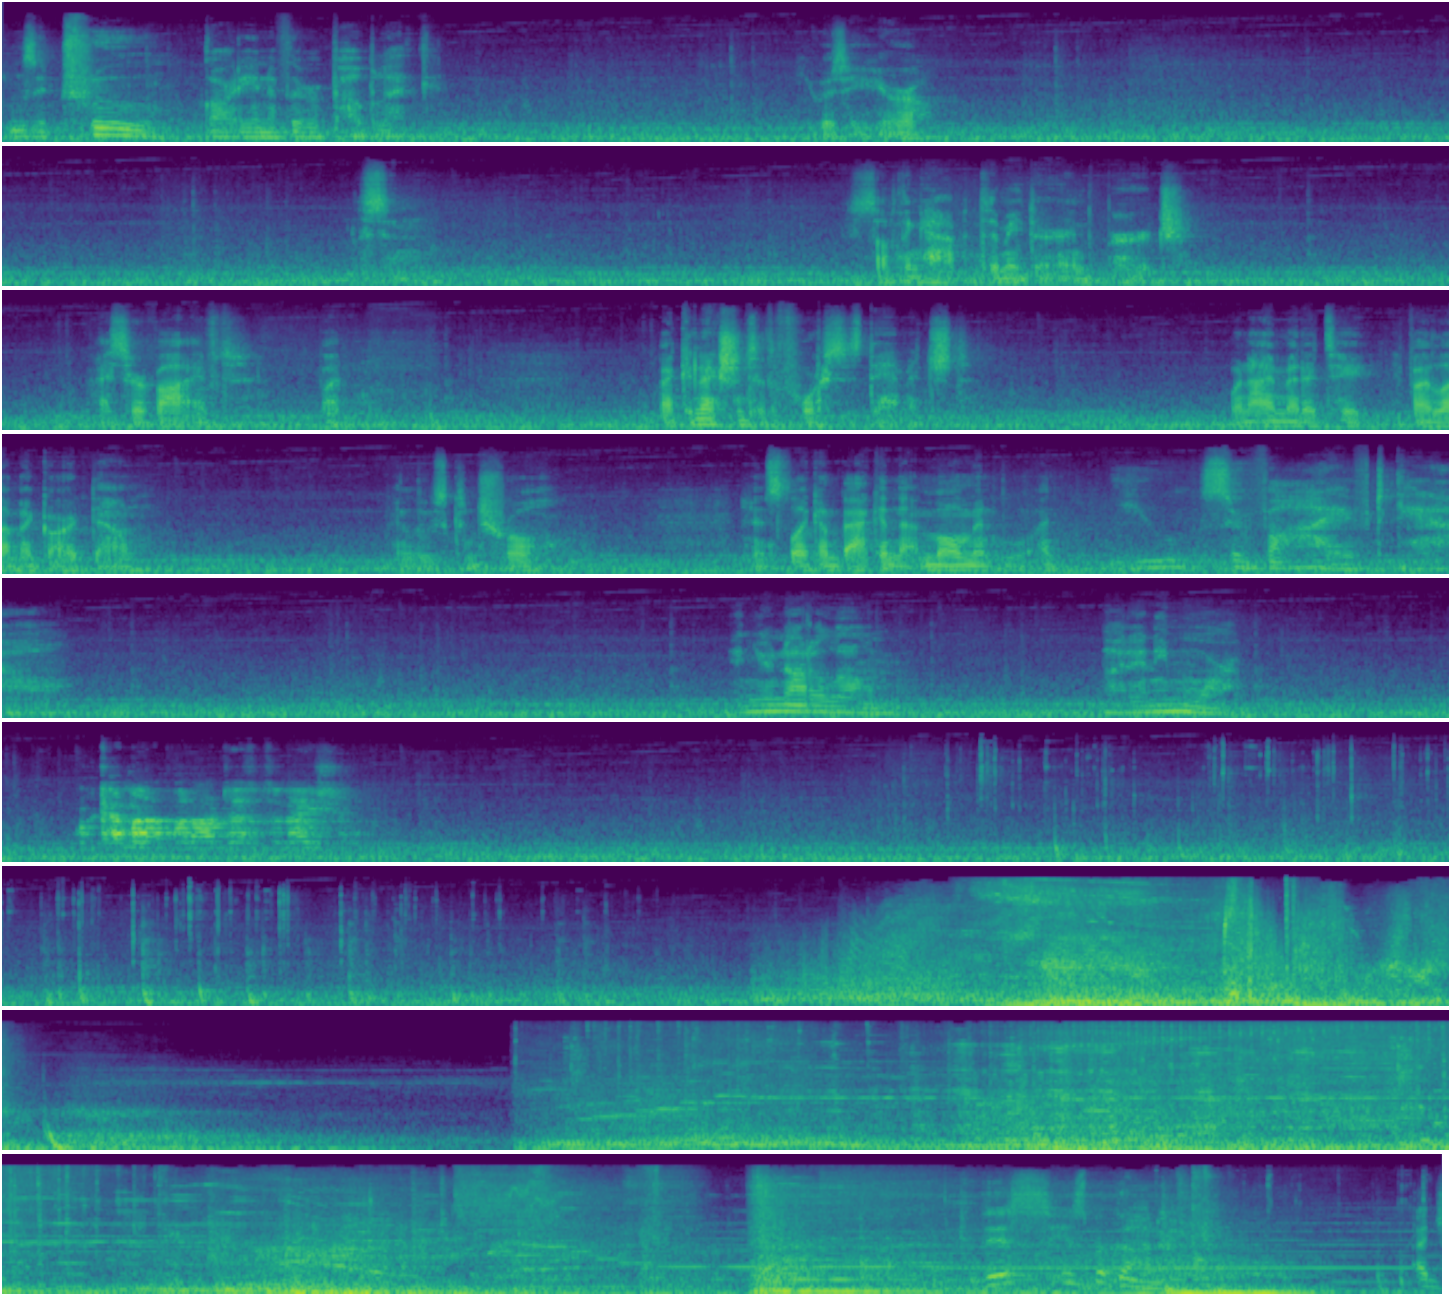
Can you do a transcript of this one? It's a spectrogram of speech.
He was a true guardian of the Republic. He was a hero. Listen. Something happened to me during the purge. I survived, but my connection to the Force is damaged. When I meditate, if I let my guard down, I lose control. And it's like I'm back in that moment when You survived, Cal. And you're not alone.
